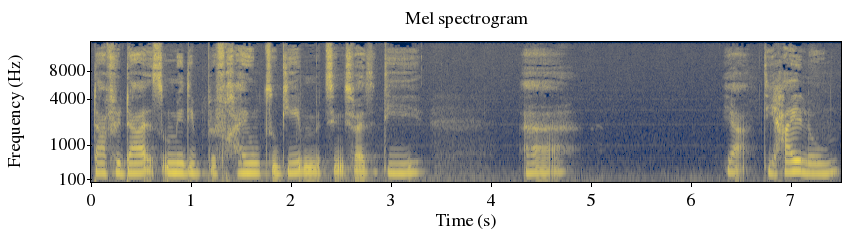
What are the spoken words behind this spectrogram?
dafür da ist, um mir die Befreiung zu geben, beziehungsweise die, äh, ja, die Heilung.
